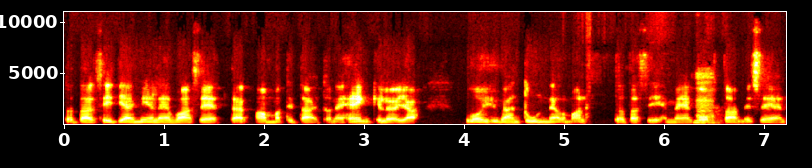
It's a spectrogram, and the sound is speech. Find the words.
tota, siitä jäi mieleen vaan se, että ammattitaitoinen henkilö ja loi hyvän tunnelman tota, siihen meidän hmm. kohtaamiseen.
